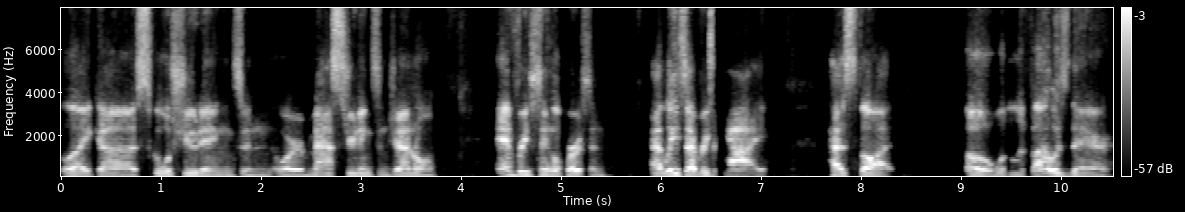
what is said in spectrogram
like uh, school shootings and or mass shootings in general, every single person, at least every guy, has thought, "Oh well, if I was there,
